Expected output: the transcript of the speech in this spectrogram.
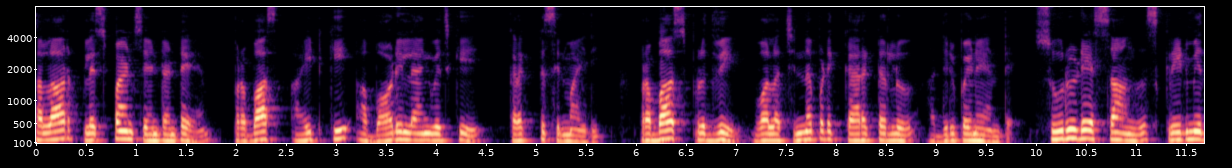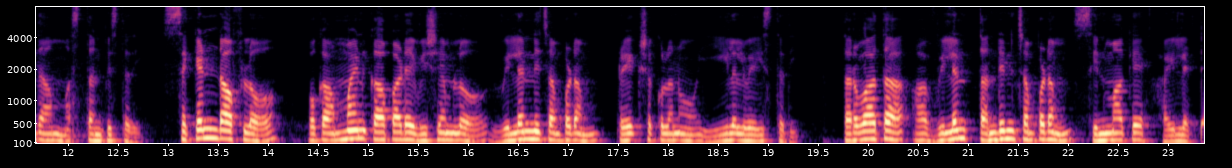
సలార్ ప్లస్ పాయింట్స్ ఏంటంటే ప్రభాస్ హైట్కి ఆ బాడీ లాంగ్వేజ్కి కరెక్ట్ సినిమా ఇది. ప్రభాస్ పృథ్వీ వాళ్ళ చిన్నప్పటి క్యారెక్టర్లు అదిరిపోయినాయి అంతే. సూర్యుడే సాంగ్ స్క్రీన్ మీద మస్త్ అనిపిస్తుంది. సెకండ్ హాఫ్లో ఒక అమ్మాయిని కాపాడే విషయంలో విలన్ని చంపడం ప్రేక్షకులను ఈలలు వేయిస్తుంది. తర్వాత ఆ విలన్ తండ్రిని చంపడం సినిమాకే హైలైట్.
